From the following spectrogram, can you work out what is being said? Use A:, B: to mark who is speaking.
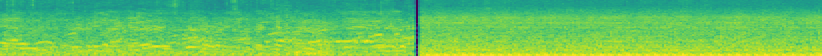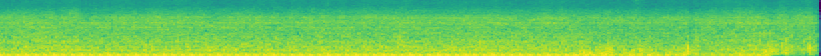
A: Yeah,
